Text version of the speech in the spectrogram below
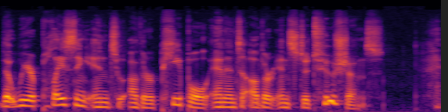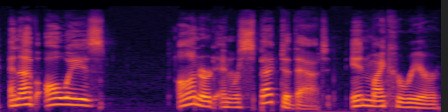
that we are placing into other people and into other institutions. And I've always honored and respected that in my career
